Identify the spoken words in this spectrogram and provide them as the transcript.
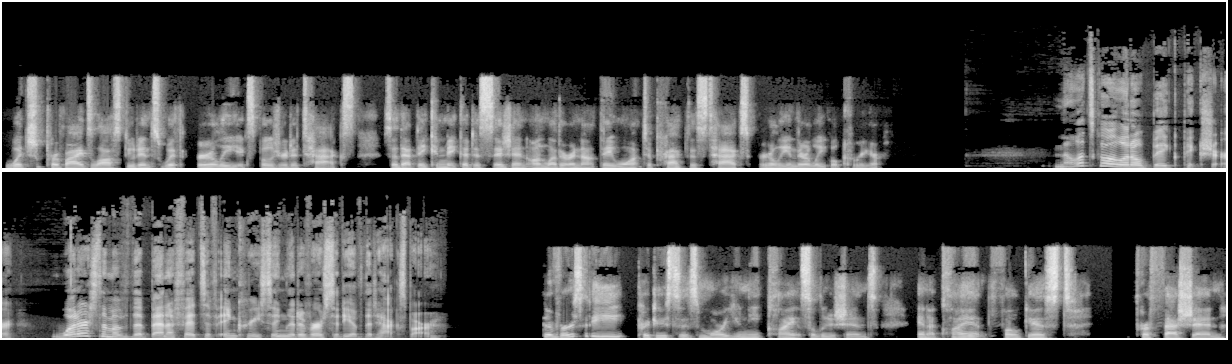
which provides law students with early exposure to tax so that they can make a decision on whether or not they want to practice tax early in their legal career. Now let's go a little big picture. What are some of the benefits of increasing the diversity of the tax bar? Diversity produces more unique client solutions in a client focused profession,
